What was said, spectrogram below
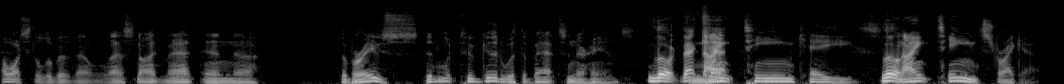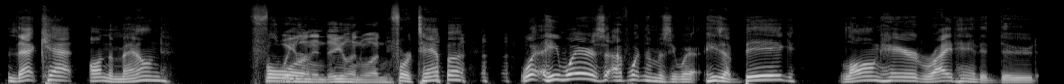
I watched a little bit of that one last night, Matt, and uh, the Braves didn't look too good with the bats in their hands. Look, that cat, 19 Ks. Look. 19 strikeouts. that cat on the mound Was for wheeling and dealing, wasn't he? for Tampa. what he wears? uh, What numbers he wear? He's a big, long-haired, right-handed dude,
